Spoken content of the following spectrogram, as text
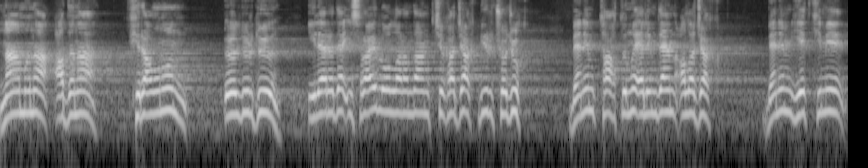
namına, adına Firavun'un öldürdüğü ileride İsrailoğullarından çıkacak bir çocuk benim tahtımı elimden alacak, benim yetkimi,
